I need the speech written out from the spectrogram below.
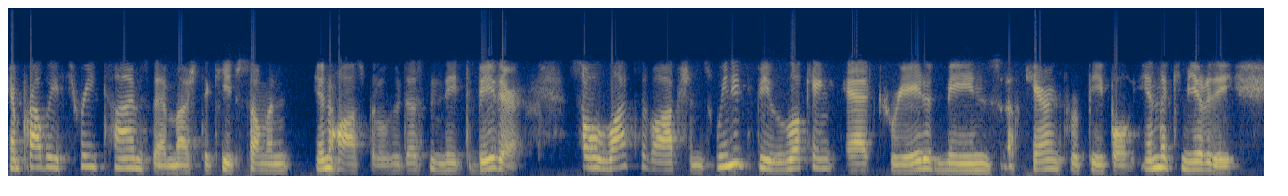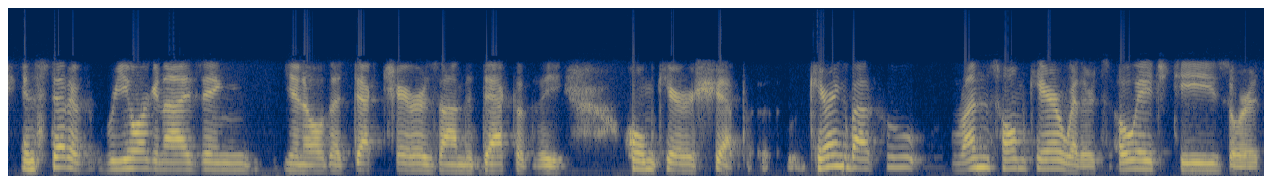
and probably three times that much to keep someone in hospital who doesn't need to be there. So lots of options. We need to be looking at creative means of caring for people in the community instead of reorganizing, you know, the deck chairs on the deck of the home care ship. Caring about who runs home care, whether it's OHTs or it's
